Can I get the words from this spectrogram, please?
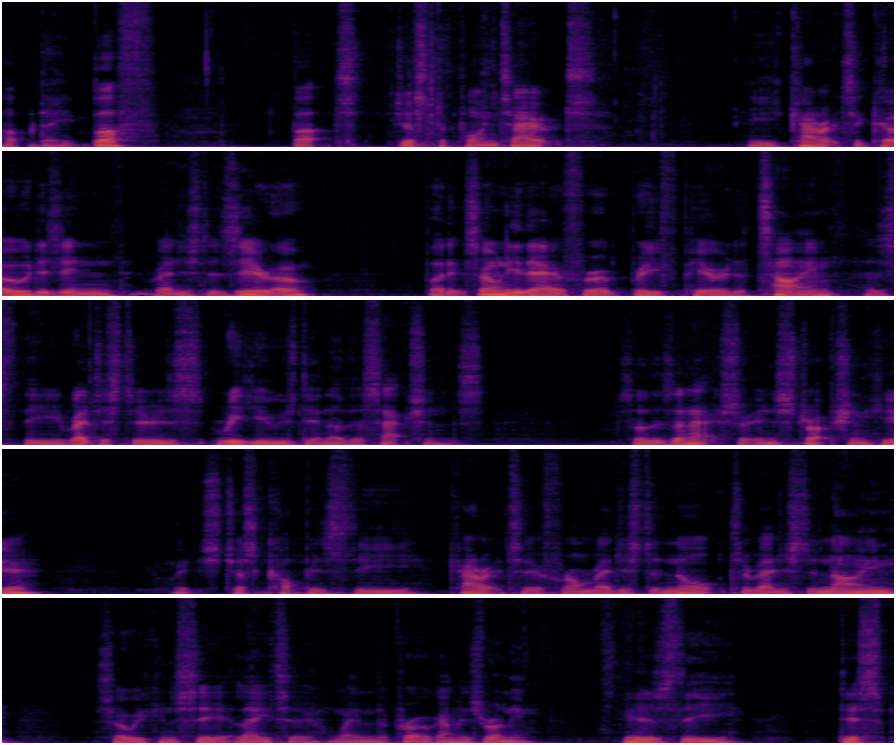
update buff, but just to point out, the character code is in register 0 but it's only there for a brief period of time as the register is reused in other sections. So there's an extra instruction here which just copies the character from register 0 to register 9 so we can see it later when the program is running. Here's the disp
